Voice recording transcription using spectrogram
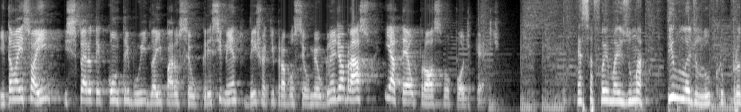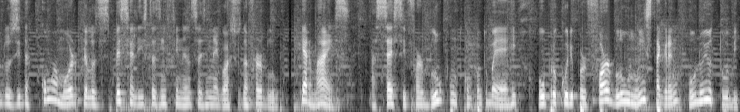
Então é isso aí, espero ter contribuído aí para o seu crescimento. Deixo aqui para você o meu grande abraço e até o próximo podcast. Essa foi mais uma pílula de lucro produzida com amor pelos especialistas em finanças e negócios da ForBlue. Quer mais? Acesse forblue.com.br ou procure por ForBlue no Instagram ou no YouTube.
